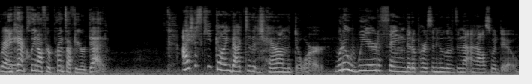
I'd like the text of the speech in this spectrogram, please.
right. you can't clean off your prints after you're dead I just keep going back to the chair on the door. What a weird thing that a person who lived in that house would do.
